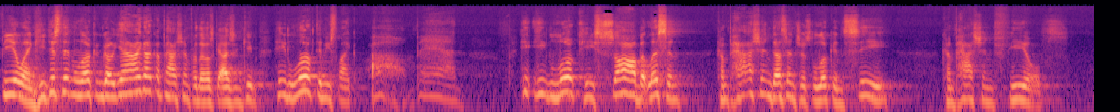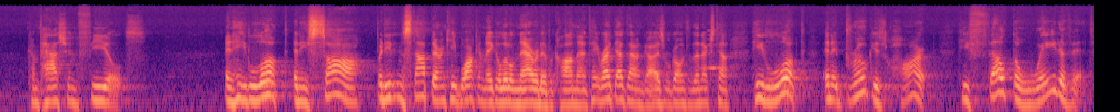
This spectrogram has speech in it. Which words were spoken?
feeling. He just didn't look and go, yeah, I got compassion for those guys and keep. He looked and he's like, oh, man. He, he looked, he saw, but listen, compassion doesn't just look and see, compassion feels. Compassion feels. And he looked and he saw, but he didn't stop there and keep walking, make a little narrative, a comment. Hey, write that down, guys. We're going to the next town. He looked, and it broke his heart. He felt the weight of it.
